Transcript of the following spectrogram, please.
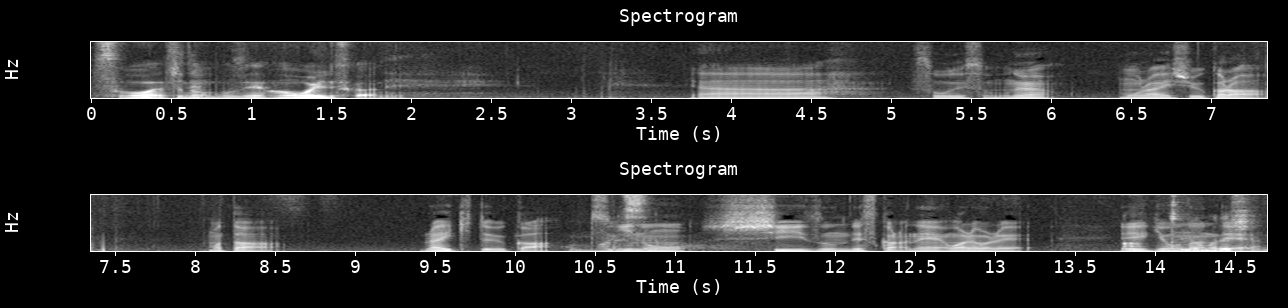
そうですね。ちょっと。もう前半終わりですからね。いやーそうですよねもう来週からまた来期というか次のシーズンですからね我々営業なんで。したね。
